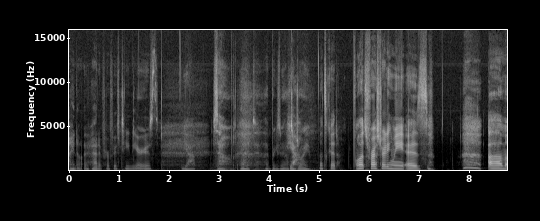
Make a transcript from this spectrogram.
I know I've had it for 15 years. Yeah. So that that brings me lots Yeah. of joy. That's good. Well, what's frustrating me is um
